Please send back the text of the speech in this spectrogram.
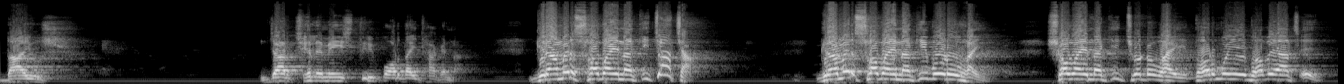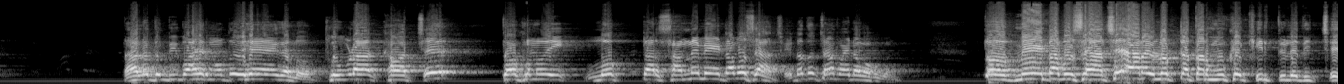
দায়ুষ। যার ছেলে মেয়ে স্ত্রী পর্দায় থাকে না। গ্রামের সবাই নাকি চাচা। গ্রামের সবাই নাকি বড় ভাই। সবাই নাকি ছোট ভাই। ধর্ম এইভাবে আছে। তাহলে তো বিবাহের মতো হয়ে গেল। থুবড়া খাওয়াচ্ছে, তখন ওই লোকটার সামনে মেয়েটা বসে আছে। এটা তো চাপাই না বাবুগঞ্জ তো মেয়েটা বসে আছে আর ওই লোকটা তার মুখে ক্ষীর তুলে দিচ্ছে।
